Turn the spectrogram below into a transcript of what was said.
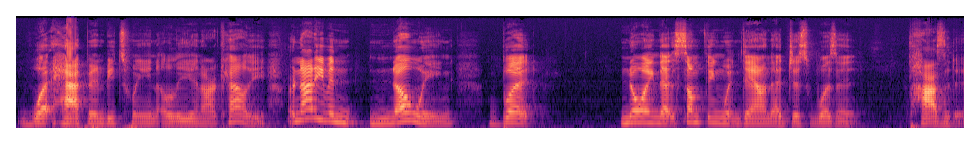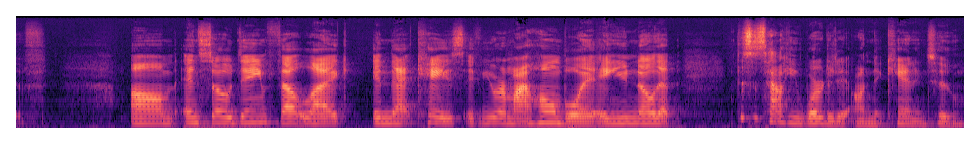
what happened between Ali and R. Kelly, or not even knowing, but knowing that something went down that just wasn't positive. Um, and so Dame felt like in that case, if you are my homeboy and you know that this is how he worded it on Nick Cannon too.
